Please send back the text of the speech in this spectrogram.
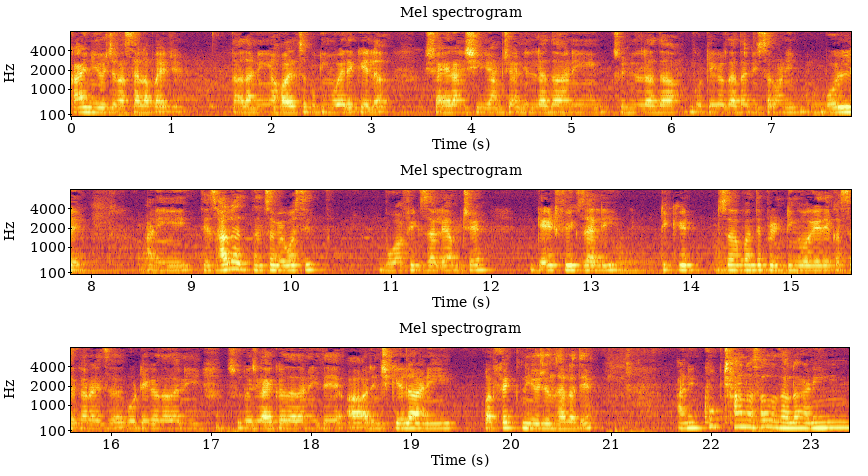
काय नियोजन असायला पाहिजे? दादानी हॉलचं बुकिंग वगैरे केलं. शाहिरांशी आमचे अनिल दादा आणि सुनील दादा गोटेकर दादांनी सर्वांनी बोलले. आणि ते झालं त्यांचं व्यवस्थित. बुवा फिक्स झाले आमचे. डेट फिक्स झाली. तिकीटचं पण ते प्रिंटिंग वगैरे कसं करायचं गोटेकर दादानी सूरज गायकर दादानी ते अरेंज केलं आणि परफेक्ट नियोजन झालं ते. आणि खूप छान असं झालं आणि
